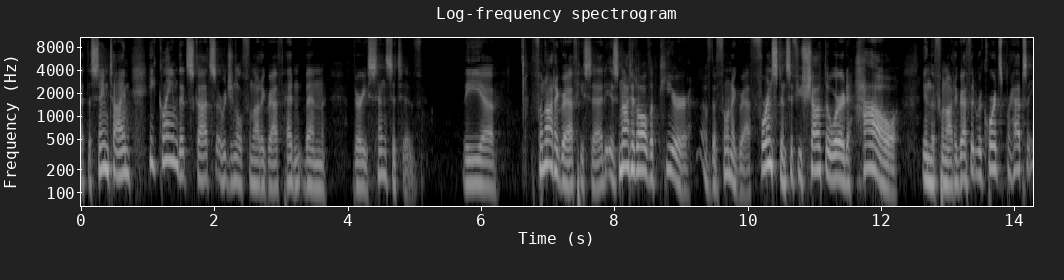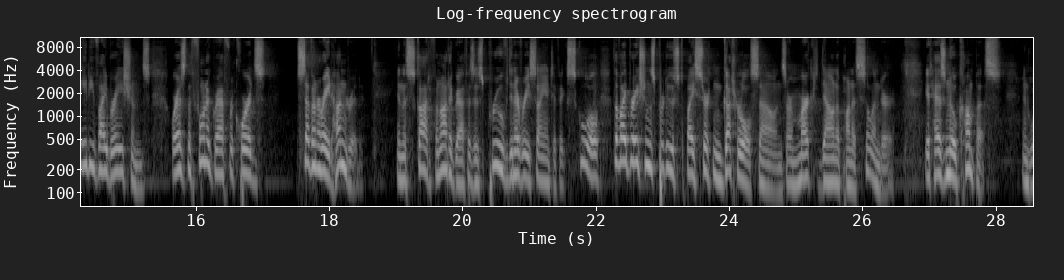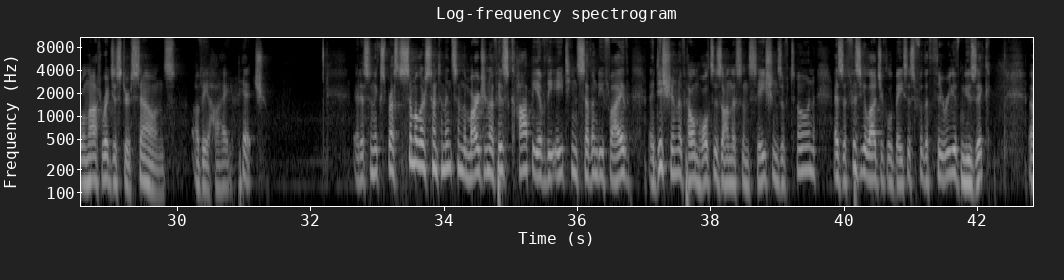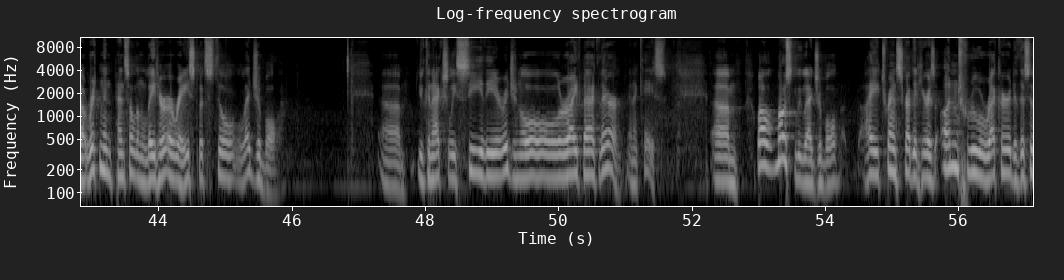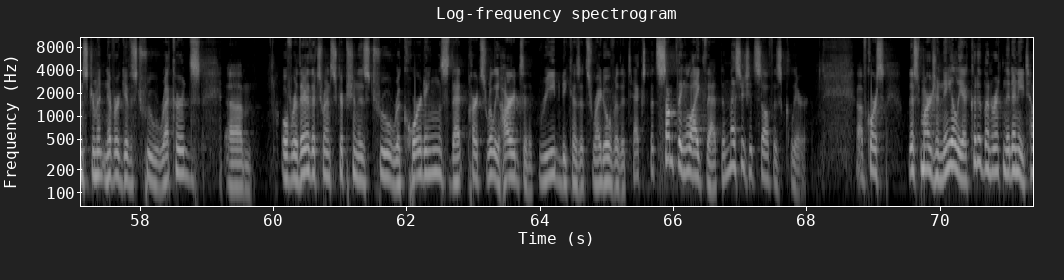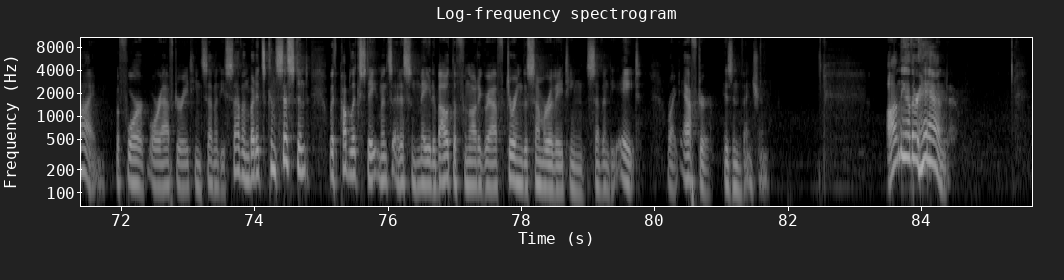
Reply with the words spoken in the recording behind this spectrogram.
At the same time, he claimed that Scott's original phonautograph hadn't been very sensitive. The uh, phonautograph, he said, is not at all the peer of the phonograph. For instance, if you shout the word how in the phonautograph, it records perhaps 80 vibrations, whereas the phonograph records seven or 800. In the Scott phonautograph, as is proved in every scientific school, the vibrations produced by certain guttural sounds are marked down upon a cylinder. It has no compass and will not register sounds of a high pitch. Edison expressed similar sentiments in the margin of his copy of the 1875 edition of Helmholtz's On the Sensations of Tone as a physiological basis for the theory of music, uh, written in pencil and later erased, but still legible. Uh, you can actually see the original right back there in a case. Um, well, mostly legible. I transcribed it here as untrue record. This instrument never gives true records. Um, over there, the transcription is true recordings. That part's really hard to read because it's right over the text, but something like that. The message itself is clear. Of course, this marginalia could have been written at any time, before or after 1877, but it's consistent with public statements Edison made about the phonautograph during the summer of 1878, right after his invention. On the other hand,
